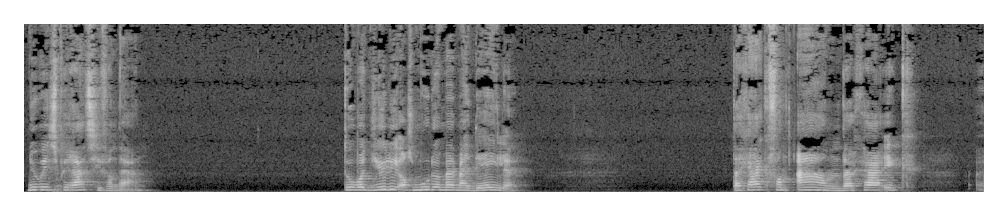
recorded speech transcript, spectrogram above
nieuwe inspiratie vandaan. Door wat jullie als moeder met mij delen. Daar ga ik van aan. Daar ga ik. Uh,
